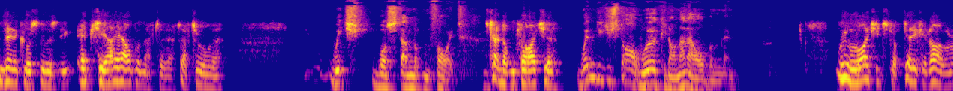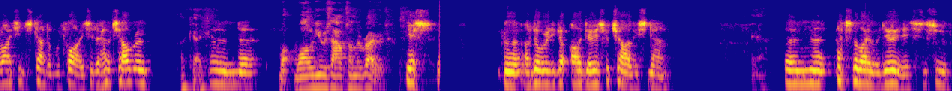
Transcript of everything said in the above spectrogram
then, of course, there was the MCA album after that, after all that. Which was Stand Up and Fight. Stand Up and Fight, yeah. When did you start working on that album then? We were writing stuff, Derek and I were writing Stand Up and Fight in a hotel room. Okay. And uh, What, while you was out on the road? yes, uh, I'd already got ideas for Charlie Snow. Yeah. And uh, that's the way we're doing it. it, is sort of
